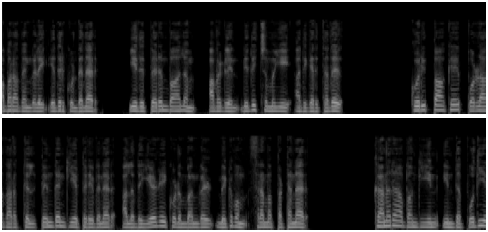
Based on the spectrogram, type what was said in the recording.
அபராதங்களை எதிர்கொண்டனர். இது பெரும்பாலும் அவர்களின் நிதிச்சுமையை அதிகரித்தது. குறிப்பாக பொருளாதாரத்தில் பின்தங்கிய பிரிவினர் அல்லது ஏழை குடும்பங்கள் மிகவும் சிரமப்பட்டனர். கனரா வங்கியின் இந்த புதிய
